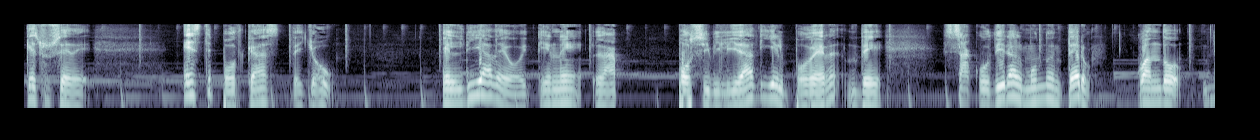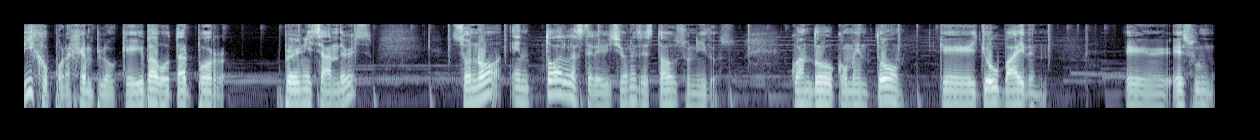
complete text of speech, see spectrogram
¿Qué sucede? Este podcast de Joe, el día de hoy, tiene la posibilidad y el poder de sacudir al mundo entero. Cuando dijo, por ejemplo, que iba a votar por Bernie Sanders, sonó en todas las televisiones de Estados Unidos. Cuando comentó que Joe Biden eh, es un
